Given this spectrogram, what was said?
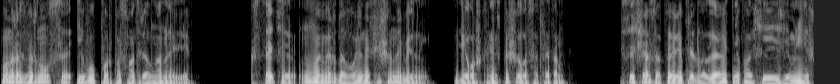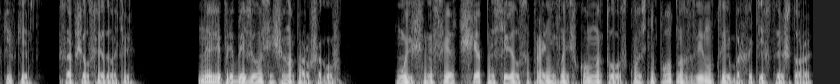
Он развернулся и в упор посмотрел на Нелли. «Кстати, номер довольно фешенебельный», — девушка не спешила с ответом. «Сейчас отели предлагают неплохие зимние скидки», — сообщил следователь. Нелли приблизилась еще на пару шагов. Уличный свет тщетно силился проникнуть в комнату сквозь неплотно сдвинутые бархатистые шторы.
